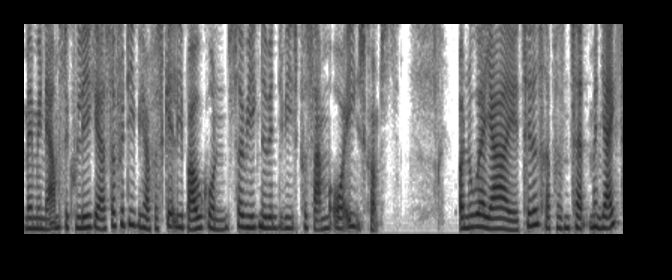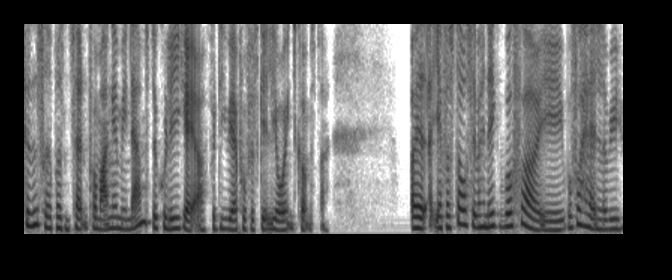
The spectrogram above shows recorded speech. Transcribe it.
med mine nærmeste kollegaer, så fordi vi har forskellige baggrunde, så er vi ikke nødvendigvis på samme overenskomst. Og nu er jeg øh, tillidsrepræsentant, men jeg er ikke tillidsrepræsentant for mange af mine nærmeste kollegaer, fordi vi er på forskellige overenskomster. Og jeg, jeg forstår simpelthen ikke, hvorfor, øh, hvorfor handler vi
